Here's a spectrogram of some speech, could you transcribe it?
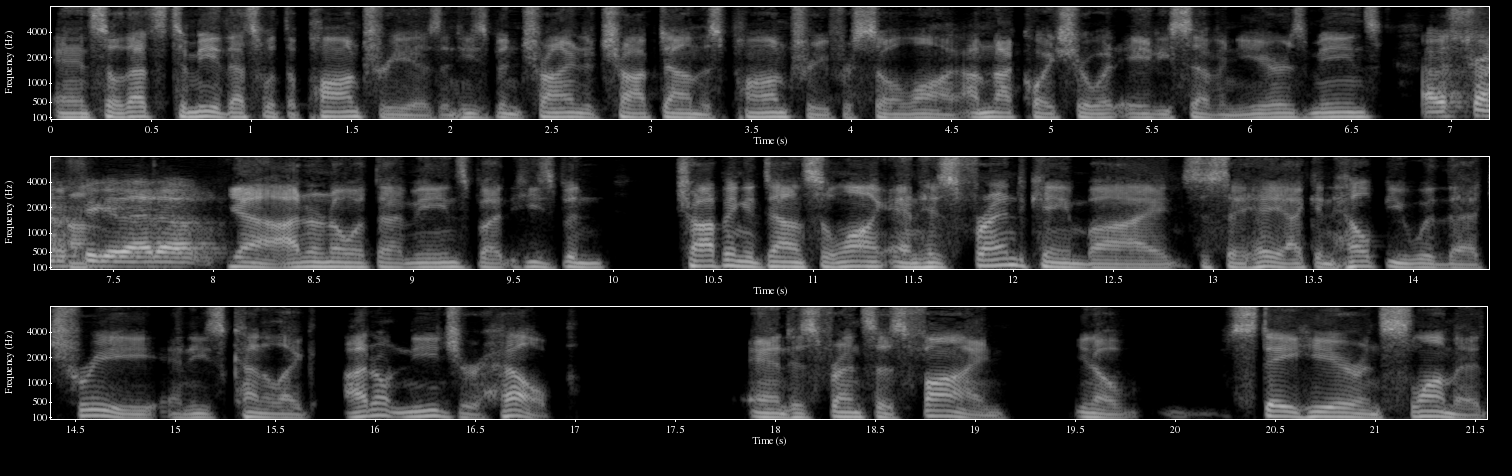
and so that's to me that's what the palm tree is and he's been trying to chop down this palm tree for so long i'm not quite sure what 87 years means I was trying to Uh, figure that out. yeah, I don't know what that means, but he's been chopping it down so long. And his friend came by to say, Hey, I can help you with that tree. And he's kind of like, I don't need your help. And his friend says, Fine, you know, stay here and slum it.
